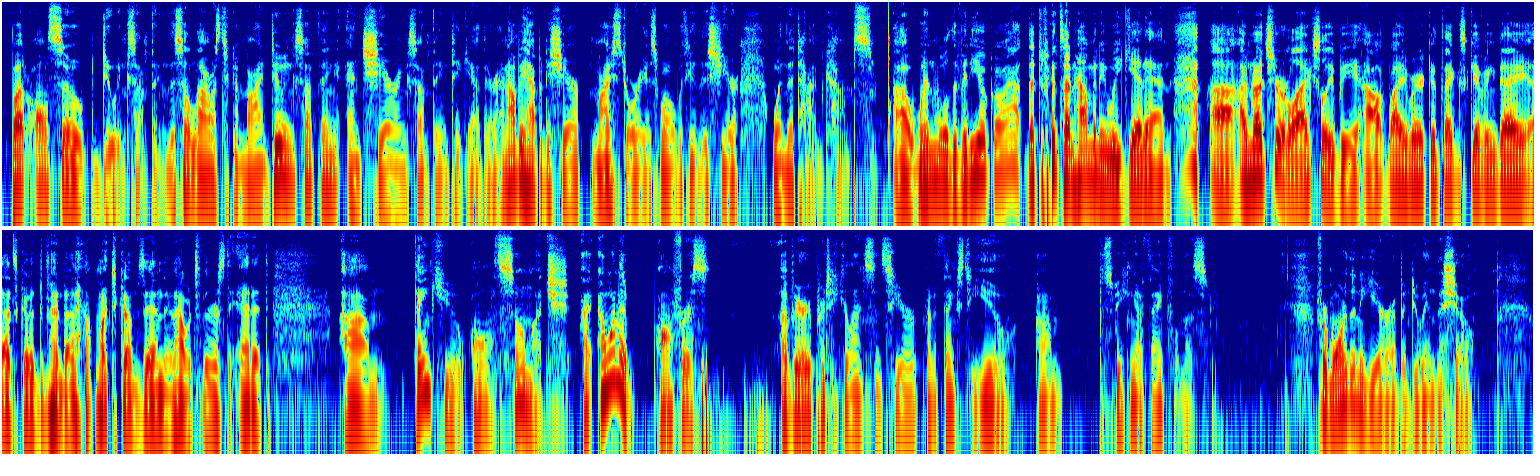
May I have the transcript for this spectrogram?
but also doing something. This allows us to combine doing something and sharing something together. And I'll be happy to share my story as well with you this year when the time comes. Uh, when will the video go out? That depends on how many we get in. Uh, I'm not sure it'll actually be out by American Thanksgiving Day. That's going to depend on how much comes in and how much there is to edit. Um, thank you all so much. I, I want to offer us a very particular and sincere kind of thanks to you. Um, speaking of thankfulness, for more than a year, I've been doing the show.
